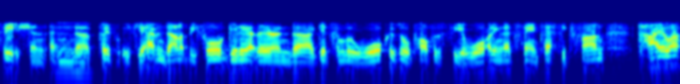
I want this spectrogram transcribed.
fish, and and uh, people, if you haven't done it before, get out there and uh, get some little walkers or poppers for your whiting. That's fantastic fun. Tailor,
